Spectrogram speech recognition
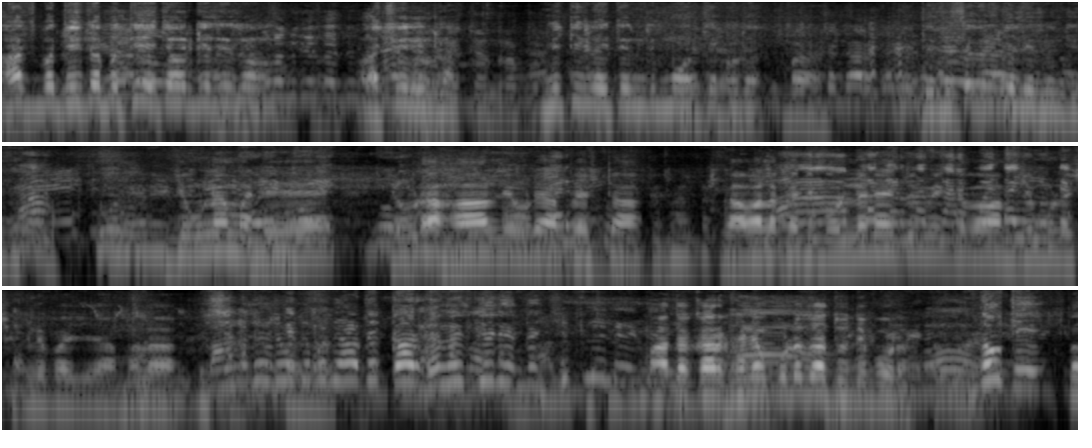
आज बघायचं पण ते याच्यावर गेले अश्विनीला. मिटिंग आहे त्यांची मोर्चाकडे. त्याने सगळे जाऊन तिथे. जीवनामध्ये एवढा हाल एवढ्या अपेष्टा गावाला कधी बोलले नाही तुम्ही की बाबा आमचे मुलं शिकले पाहिजे आम्हाला मग आता कारखान्यात कुठं जात होते पोरं? नव्हते पण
